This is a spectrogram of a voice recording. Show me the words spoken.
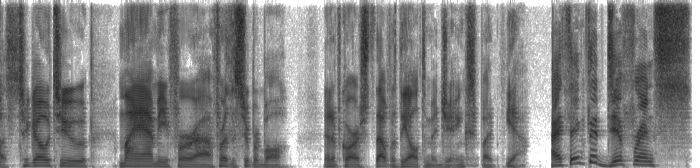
booked Yes. to go to Miami for uh, for the Super Bowl. And of course, that was the ultimate jinx. But yeah, I think the difference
